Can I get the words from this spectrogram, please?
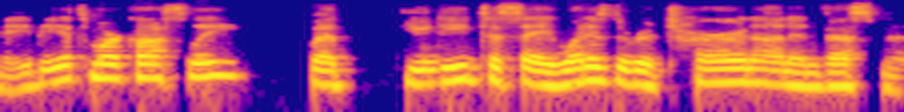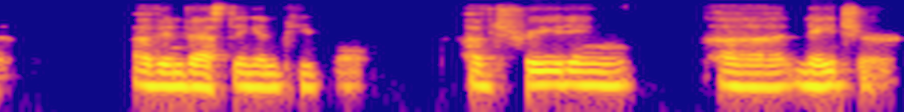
maybe it's more costly, but you need to say, what is the return on investment of investing in people, of treating uh, nature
